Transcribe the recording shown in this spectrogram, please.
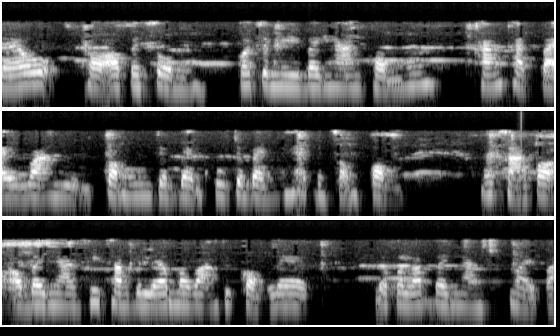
แล้วพอเอาไปส่งก็จะมีใบงานของครั้งถัดไปวางอยู่กล่องหนึงจะแบ่งครูจะแบ่งให้เป็นสองกล่อง นักศึกษาก็เอาใบงานที่ทำไปแล้วมาวางที่กล่องแรก แล้วก็รับใบงานชุดใหม่ไป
